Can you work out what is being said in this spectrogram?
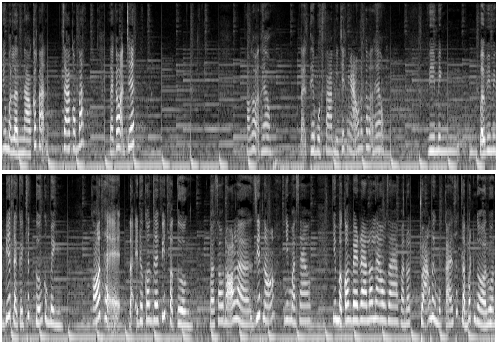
nhưng mà lần nào các bạn ra con bắt là các bạn chết. Đó, các bạn thấy không? Lại thêm một pha mình chết ngáo nữa, các bạn thấy không? Vì mình, bởi vì mình biết là cái chất tướng của mình có thể đẩy được con David vào tường và sau đó là giết nó. Nhưng mà sao? Nhưng mà con Vera nó lao ra và nó choáng mình một cái rất là bất ngờ luôn.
